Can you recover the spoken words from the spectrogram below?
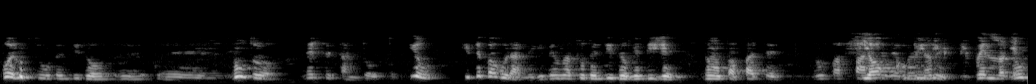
Poi l'ultimo pentito eh, eh, nel 78. Io che devo augurarmi che c'è un altro pentito che dice non fa parte, non fa Si parte del occupi di, di quello che, Non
